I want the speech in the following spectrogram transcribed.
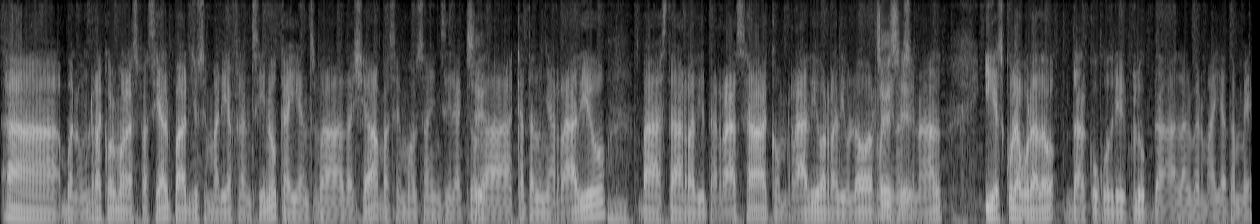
Uh, bueno, un record molt especial per Josep Maria Francino, que ahir ens va deixar, va ser molts anys director Sí. de Catalunya Ràdio, va estar a Ràdio Terrassa, com Ràdio, Ràdio Olor, Sí, Ràdio sí. Nacional, i és col·laborador del Cocodril Club de l'Albert Maia, també.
